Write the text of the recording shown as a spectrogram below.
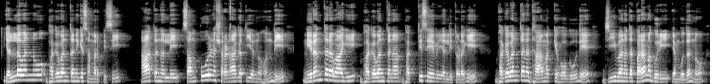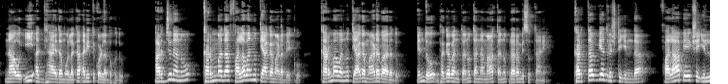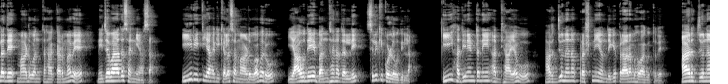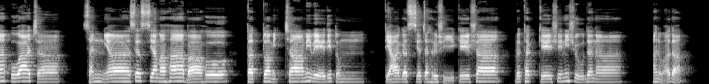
ಎಲ್ಲವನ್ನೂ ಭಗವಂತನಿಗೆ ಸಮರ್ಪಿಸಿ ಆತನಲ್ಲಿ ಸಂಪೂರ್ಣ ಶರಣಾಗತಿಯನ್ನು ಹೊಂದಿ ನಿರಂತರವಾಗಿ ಭಗವಂತನ ಭಕ್ತಿ ಸೇವೆಯಲ್ಲಿ ತೊಡಗಿ ಭಗವಂತನ ಧಾಮಕ್ಕೆ ಹೋಗುವುದೇ ಜೀವನದ ಪರಮ ಗುರಿ ಎಂಬುದನ್ನು ನಾವು ಈ ಅಧ್ಯಾಯದ ಮೂಲಕ ಅರಿತುಕೊಳ್ಳಬಹುದು. ಅರ್ಜುನನು ಕರ್ಮದ ಫಲವನ್ನು ತ್ಯಾಗ ಮಾಡಬೇಕು, ಕರ್ಮವನ್ನು ತ್ಯಾಗ ಮಾಡಬಾರದು ಎಂದು ಭಗವಂತನು ತನ್ನ ಮಾತನ್ನು ಪ್ರಾರಂಭಿಸುತ್ತಾನೆ. ಕರ್ತವ್ಯ ದೃಷ್ಟಿಯಿಂದ ಫಲಾಪೇಕ್ಷೆ ಇಲ್ಲದೆ ಮಾಡುವಂತಹ ಕರ್ಮವೇ ನಿಜವಾದ ಸನ್ಯಾಸ. ಈ ರೀತಿಯಾಗಿ ಕೆಲಸ ಮಾಡುವವರು ಯಾವುದೇ ಬಂಧನದಲ್ಲಿ ಸಿಲುಕಿಕೊಳ್ಳುವುದಿಲ್ಲ. ಈ ಹದಿನೆಂಟನೇ ಅಧ್ಯಾಯವು ಅರ್ಜುನನ ಪ್ರಶ್ನೆಯೊಂದಿಗೆ ಪ್ರಾರಂಭವಾಗುತ್ತದೆ. ಅರ್ಜುನ ಉವಾಚ ಸನ್ಯಾಸಸ್ಯ ಮಹಾಬಾಹೋ, ತತ್ವಮಿಚ್ಛಾಮಿ ವೇದಿತುಂ, ತ್ಯಾಗಸ್ಯ ಚ ಹೃಷಿಕೇಶ, ಪೃಥಕ್ ಕೇಶಿ ನಿಷೂದನ. ಅನುವಾದ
